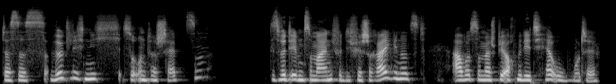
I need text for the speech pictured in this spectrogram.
Das ist wirklich nicht zu unterschätzen. Das wird eben zum einen für die Fischerei genutzt, aber zum Beispiel auch Militär-U-Boote.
